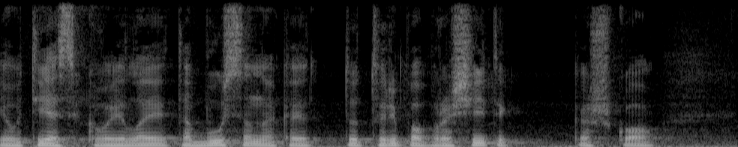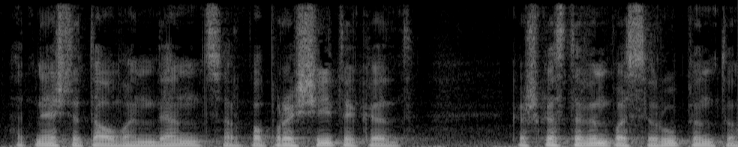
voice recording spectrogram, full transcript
jautiesi kvailai, ta būsena, kai tu turi paprašyti kažko, atnešti tau vandens ar paprašyti, kad kažkas tavim pasirūpintų.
